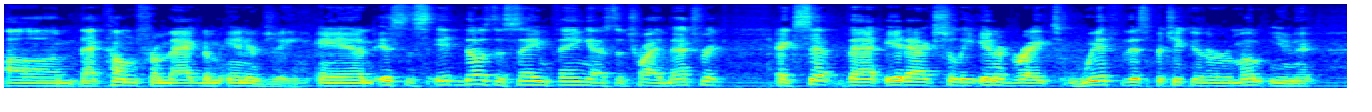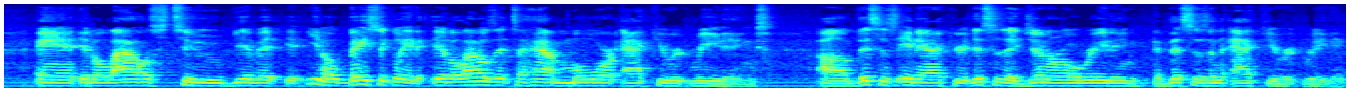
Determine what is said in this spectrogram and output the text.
um, that comes from Magnum Energy. And it's, it does the same thing as the Trimetric, except that it actually integrates with this particular remote unit and it allows to give it, you know, basically it allows it to have more accurate readings. Um, this is inaccurate. This is a general reading, and this is an accurate reading.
